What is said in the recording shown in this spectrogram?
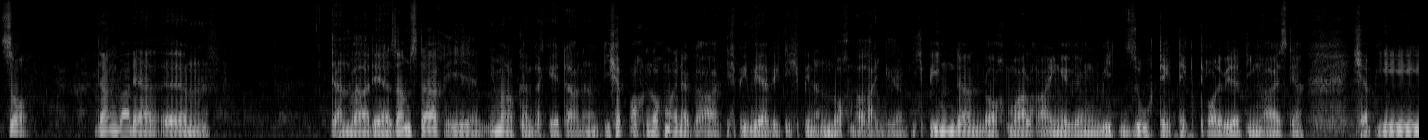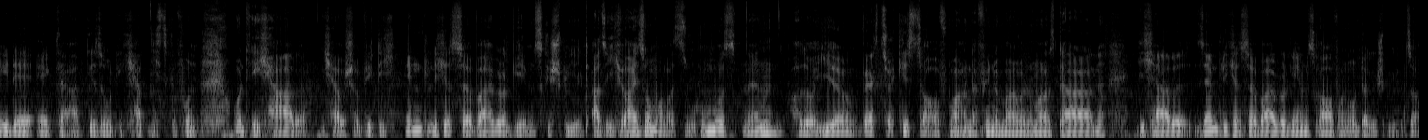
So, dann war der ähm, dann war der Samstag, immer noch kein Paket da. Ne? Ich habe auch noch mal Garage, ich bin wieder wirklich, ich bin dann noch mal reingegangen. Ich bin dann noch mal reingegangen mit Suchdetektor oder wie das Ding heißt, ja. Ich habe jede Ecke abgesucht, ich habe nichts gefunden. Und ich habe, ich habe schon wirklich endliche Survival Games gespielt. Also ich weiß, wo man was suchen muss. Ne? Also hier Werkzeugkiste aufmachen, da findet man was da. Ne? Ich habe sämtliche Survival Games rauf und runter gespielt. So.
